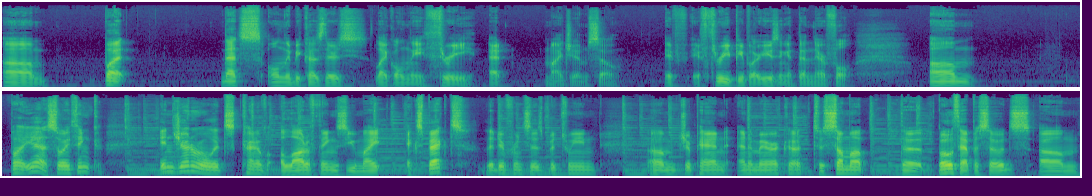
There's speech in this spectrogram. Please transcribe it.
um, but that's only because there's like only three at my gym. So if if three people are using it, then they're full. Um, but yeah, so I think in general, it's kind of a lot of things you might expect the differences between um, Japan and America. To sum up the both episodes, um,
